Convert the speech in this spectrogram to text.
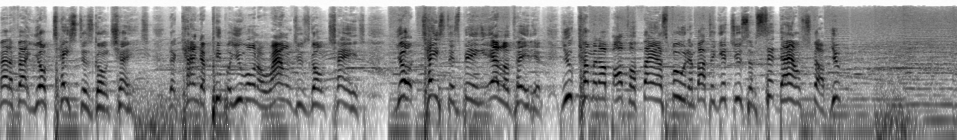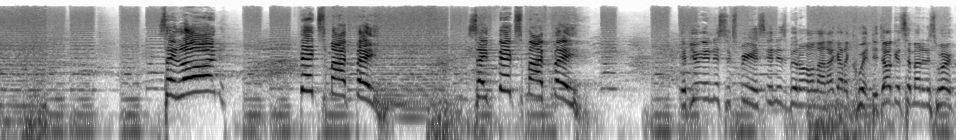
Matter of fact, your taste is gonna change. The kind of people you want around you is gonna change. Your taste is being elevated. You coming up off of fast food and about to get you some sit down stuff. You say, Lord, fix my faith. Say, fix my faith. If you're in this experience, in this building online, I gotta quit. Did y'all get some out of this word?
